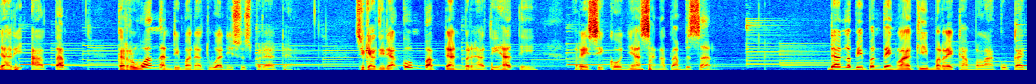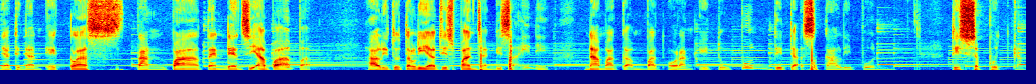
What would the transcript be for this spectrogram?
dari atap ke ruangan di mana Tuhan Yesus berada. Jika tidak kompak dan berhati-hati, resikonya sangatlah besar. Dan lebih penting lagi, mereka melakukannya dengan ikhlas tanpa tendensi apa-apa. Hal itu terlihat di sepanjang kisah ini. Nama keempat orang itu pun tidak sekalipun disebutkan.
